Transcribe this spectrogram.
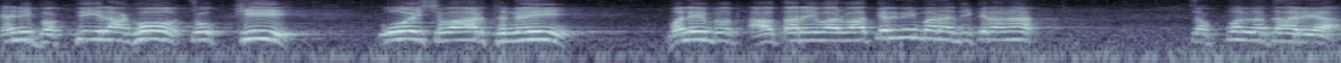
એની ભક્તિ રાખો, ચોખ્ખી, કોઈ સ્વાર્થ નહીં. ભલે આવતા રવિવાર વાત કરી નહીં મારા દીકરાના, ચપ્પલ નતા રહ્યા.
